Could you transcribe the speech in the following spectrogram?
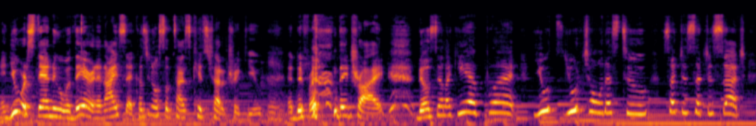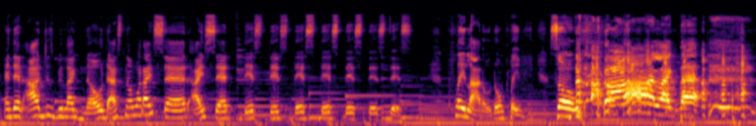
and you were standing over there, and then I said, because you know sometimes kids try to trick you, mm. and different they try. They'll say like, yeah, but you you told us to such and such and such, and then I'll just be like, no, that's not what I said. I said this, this, this, this, this, this, this. Play lotto, don't play me. So I like that.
